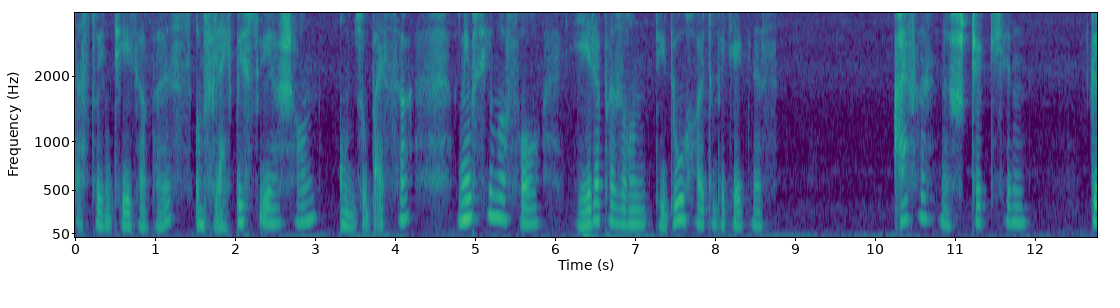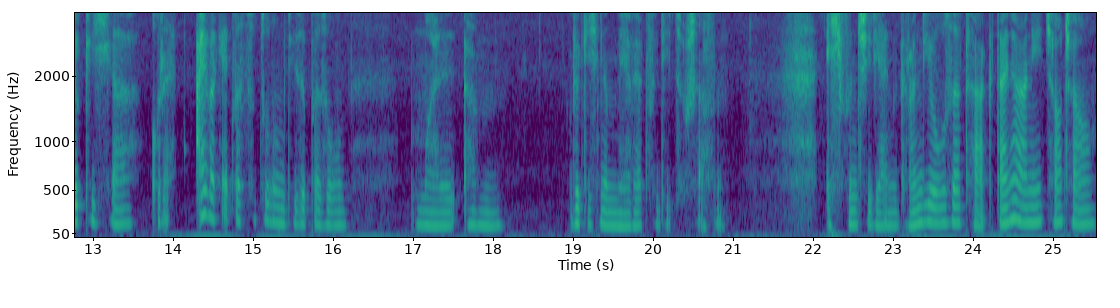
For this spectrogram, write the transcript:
dass du integer bist und vielleicht bist du ja schon, umso besser. Nimm dir mal vor, jeder Person, die du heute begegnest, einfach ein Stückchen glücklicher oder einfach etwas zu tun, um diese Person mal ähm, wirklich einen Mehrwert für die zu schaffen. Ich wünsche dir einen grandioser Tag. Deine Anni. Ciao, ciao.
